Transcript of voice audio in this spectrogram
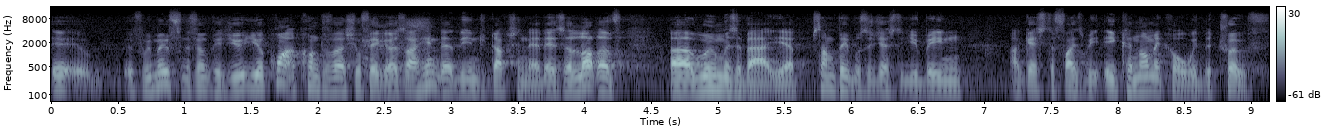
if we move from the film, because you, you're quite a controversial figure, as I hinted at the introduction there, there's a lot of uh, rumours about you. Some people suggest that you've been, I guess the phrase would be economical with the truth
